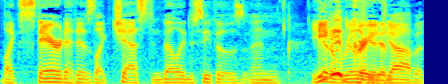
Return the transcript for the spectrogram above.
like stared at his like chest and belly to see if it was, and he, He did, did a really great good in- job. At,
